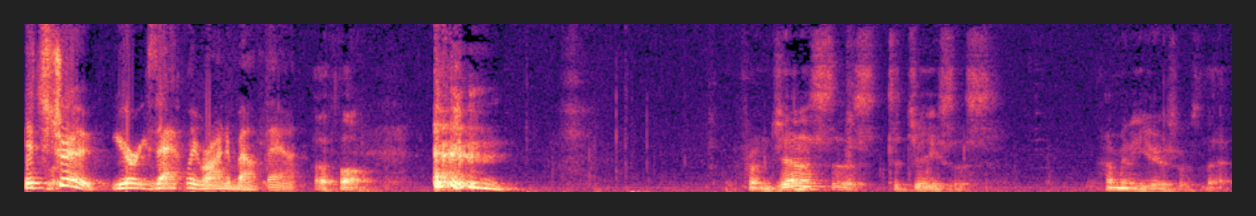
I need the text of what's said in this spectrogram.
It's true. You're exactly right about that. I thought. From Genesis to Jesus, how many years was that?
